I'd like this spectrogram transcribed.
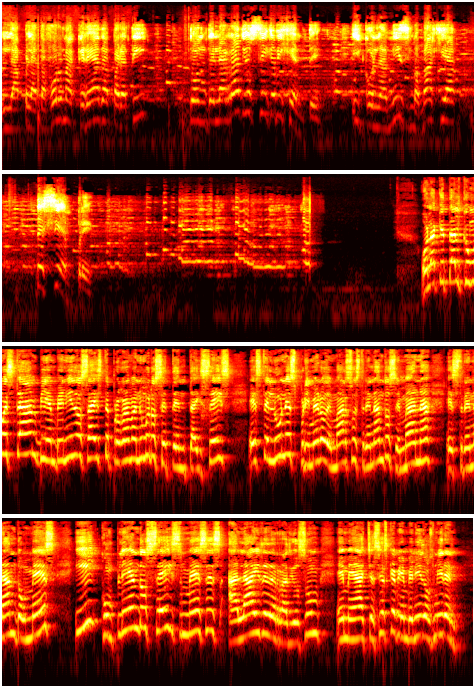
La plataforma creada para ti, donde la radio sigue vigente y con la misma magia de siempre. Hola, ¿qué tal? ¿Cómo están? Bienvenidos a este programa número 76, este lunes primero de marzo, estrenando semana, estrenando mes y cumpliendo seis meses al aire de Radio Zoom MH. Así es que bienvenidos, miren,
